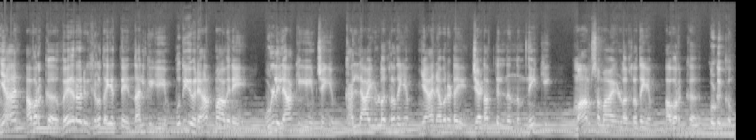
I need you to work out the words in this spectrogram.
ഞാൻ അവർക്ക് വേറൊരു ഹൃദയത്തെ നൽകുകയും പുതിയൊരു ആത്മാവിനെ ഉള്ളിലാക്കുകയും ചെയ്യും. കല്ലായുള്ള ഹൃദയം ഞാൻ അവരുടെ ജഡത്തിൽ നിന്നും നീക്കി മാംസമായുള്ള ഹൃദയം അവർക്ക് കൊടുക്കും.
